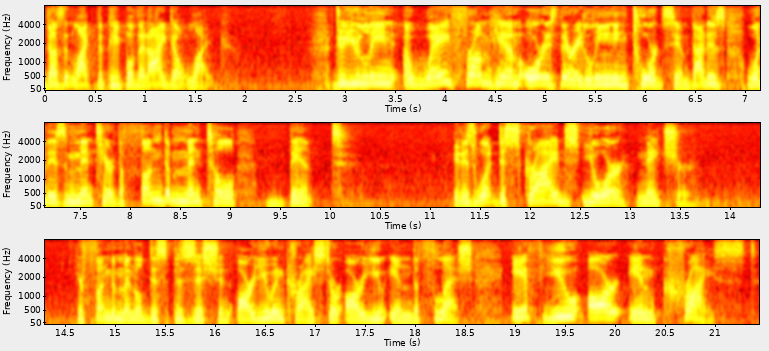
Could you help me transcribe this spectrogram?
doesn't like the people that I don't like. Do you lean away from Him, or is there a leaning towards Him? That is what is meant here the fundamental bent. It is what describes your nature, your fundamental disposition. Are you in Christ or are you in the flesh? If you are in Christ,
